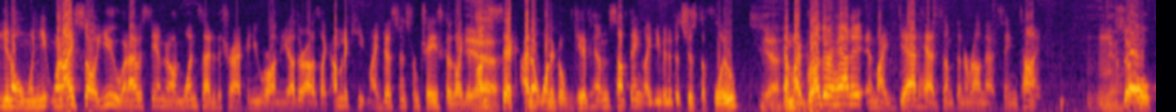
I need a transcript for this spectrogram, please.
you know, when you when I saw you when I was standing on one side of the track and you were on the other, I was like, I'm gonna keep my distance from Chase because like if I'm sick, I don't want to go give him something, like even if it's just the flu. Yeah. And my brother had it, and my dad had something around that same time. hmm Yeah. So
